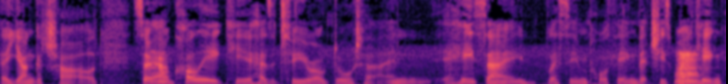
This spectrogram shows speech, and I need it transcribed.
a younger child. So mm. our colleague here has a two-year-old daughter, and he's saying, bless him, poor thing, that she's mm. waking mm.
